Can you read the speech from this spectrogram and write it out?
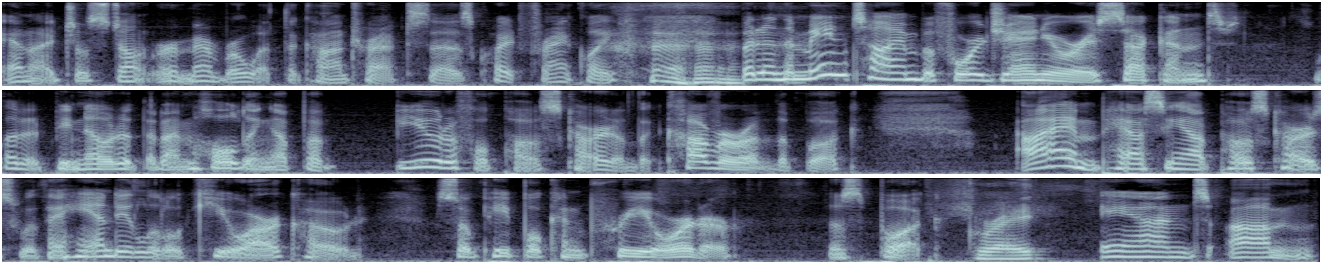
And I just don't remember what the contract says, quite frankly. but in the meantime, before January 2nd, let it be noted that I'm holding up a beautiful postcard of the cover of the book. I am passing out postcards with a handy little QR code so people can pre order this book. Great. And um,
